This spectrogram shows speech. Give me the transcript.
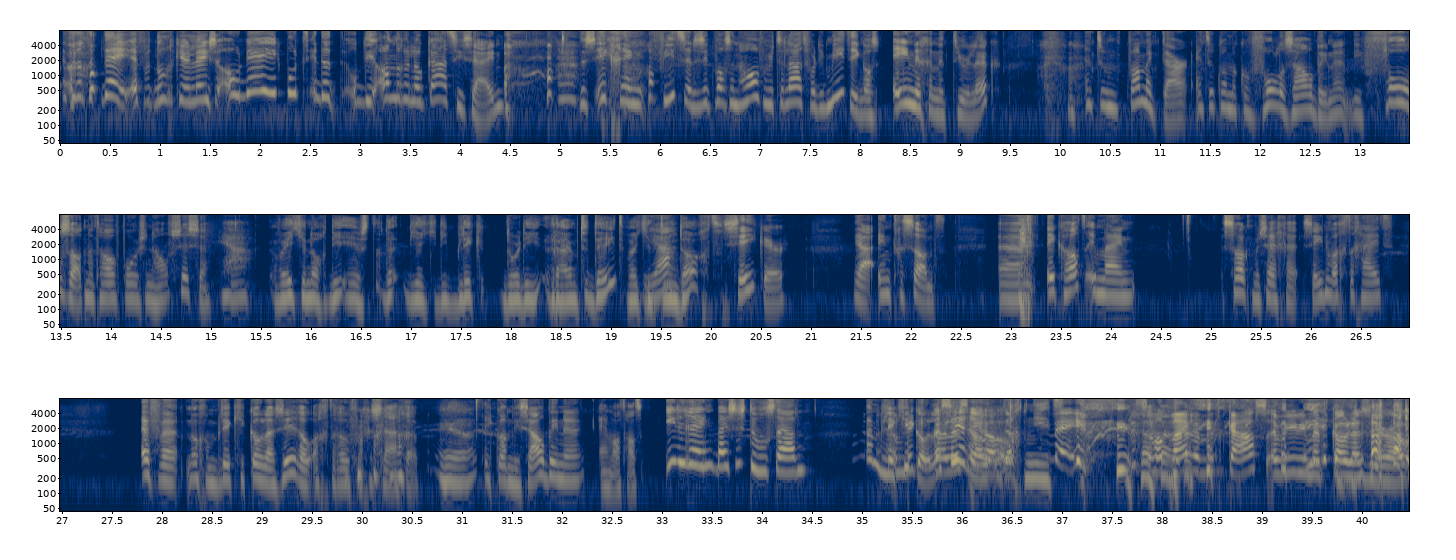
En toen dacht ik, nee, even het nog een keer lezen. Oh nee, ik moet in de, op die andere locatie zijn. Dus ik ging fietsen. Dus ik was een half uur te laat voor die meeting. Als enige natuurlijk. En toen kwam ik daar. En toen kwam ik een volle zaal binnen. Die vol zat met halfbroers en halfzussen. Ja, weet je nog die eerste, de, die, dat je die blik door die ruimte deed? Wat je Ja. toen dacht? Zeker. Ja, interessant. Ehm, ik had in mijn, zal ik maar zeggen, zenuwachtigheid... even nog een blikje Cola Zero achterover geslagen. Ja. ik kwam die zaal binnen en wat had iedereen bij zijn stoel staan? Een blikje, blikje cola, Cola Zero. Zero. Ik dacht niet. nee. dus wat wij hebben met kaas, hebben jullie met cola zero.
